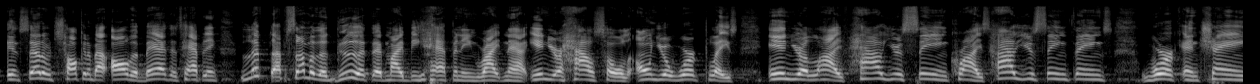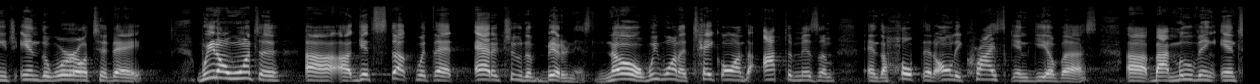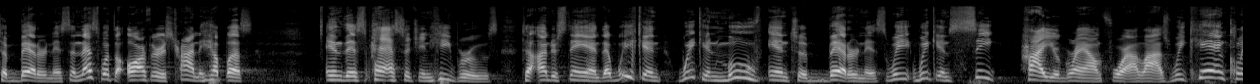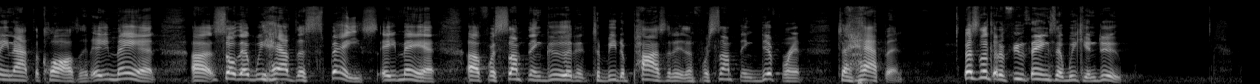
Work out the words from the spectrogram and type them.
Instead of talking about all the bad that's happening, lift up some of the good that might be happening right now in your household, on your workplace, in your life, how you're seeing Christ, how you're seeing things work and change in the world today. We don't want to uh, uh, get stuck with that attitude of bitterness. No, we want to take on the optimism and the hope that only Christ can give us uh, by moving into betterness. And that's what the author is trying to help us in this passage in Hebrews to understand that we can, we can move into betterness. We, we can seek higher ground for our lives. We can clean out the closet, amen, uh, so that we have the space, amen, uh, for something good to be deposited and for something different to happen. Let's look at a few things that we can do.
